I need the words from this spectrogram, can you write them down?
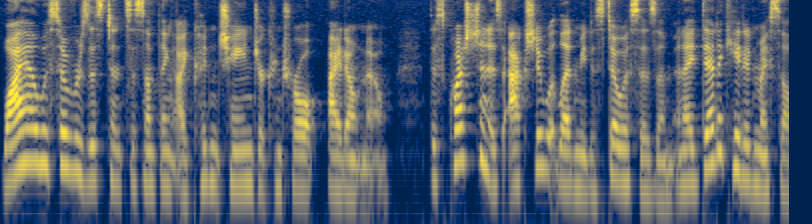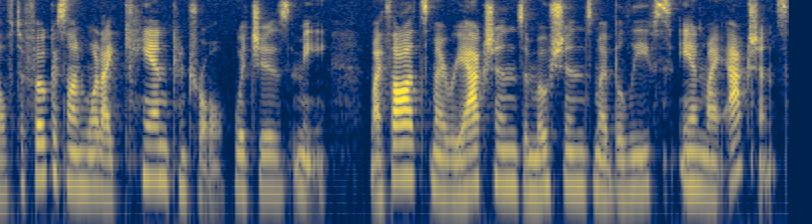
Why I was so resistant to something I couldn't change or control, I don't know. This question is actually what led me to Stoicism, and I dedicated myself to focus on what I can control, which is me my thoughts, my reactions, emotions, my beliefs, and my actions,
